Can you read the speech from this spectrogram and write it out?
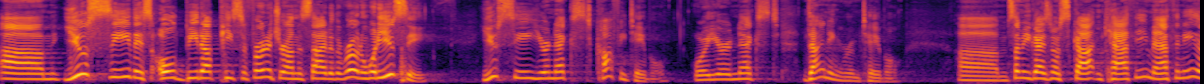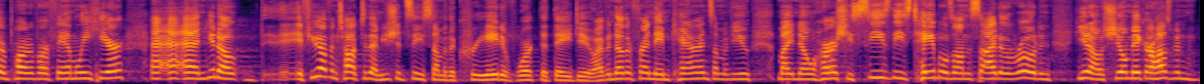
um, you see this old beat up piece of furniture on the side of the road, and what do you see? You see your next coffee table or your next dining room table. Um, some of you guys know Scott and Kathy Matheny. They're part of our family here. And, and, you know, if you haven't talked to them, you should see some of the creative work that they do. I have another friend named Karen. Some of you might know her. She sees these tables on the side of the road and, you know, she'll make her husband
